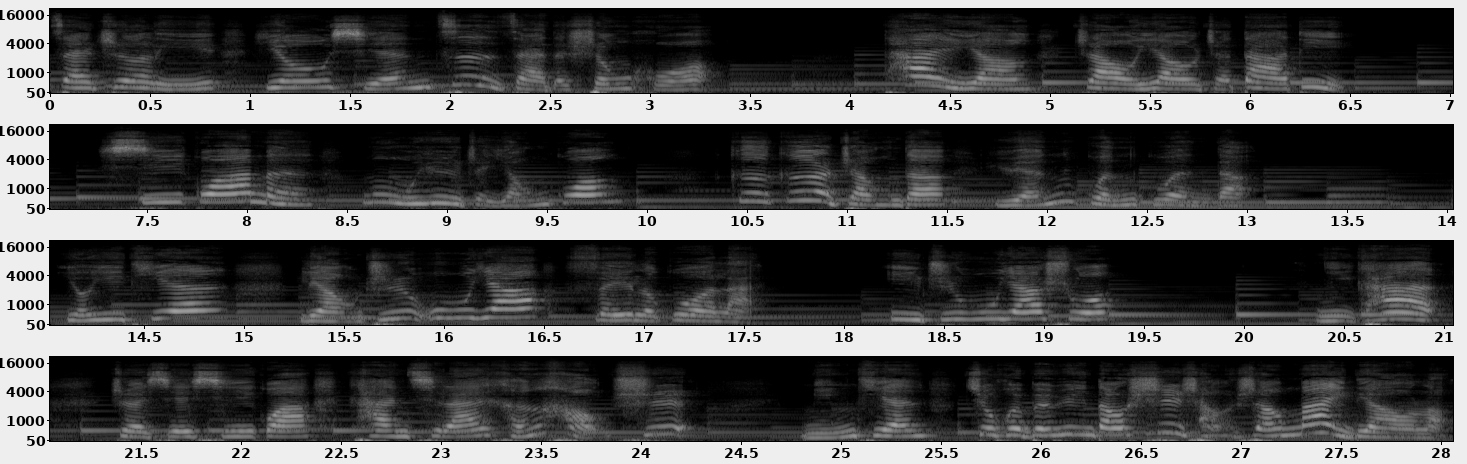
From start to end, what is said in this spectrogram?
在这里悠闲自在的生活。太阳照耀着大地，西瓜们沐浴着阳光，个个长得圆滚滚的。有一天，两只乌鸦飞了过来，一只乌鸦说。你看，这些西瓜看起来很好吃，明天就会被运到市场上卖掉了。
